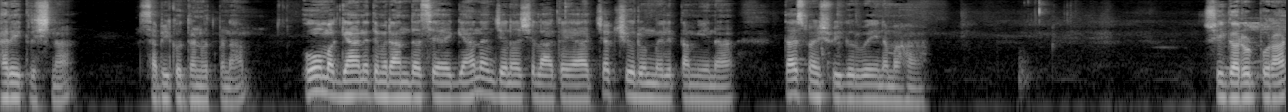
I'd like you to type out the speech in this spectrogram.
हरे कृष्णा, सभी को धन्यवाद प्रणाम। ओम अज्ञानतिमिरान्धस्य ज्ञानञ्जनशलाकया चक्षुरुन्मिलितं येन तस्मै श्रीगुरुवे नमः। श्री गरुड़ पुराण,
